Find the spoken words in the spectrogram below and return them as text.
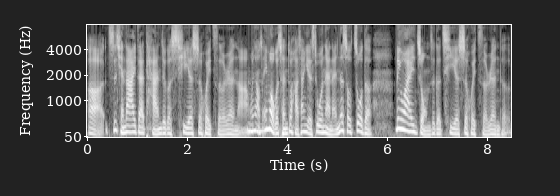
呃，之前大家一直在谈这个企业社会责任啊，我想说，哎，某个程度好像也是我奶奶那时候做的另外一种这个企业社会责任的。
